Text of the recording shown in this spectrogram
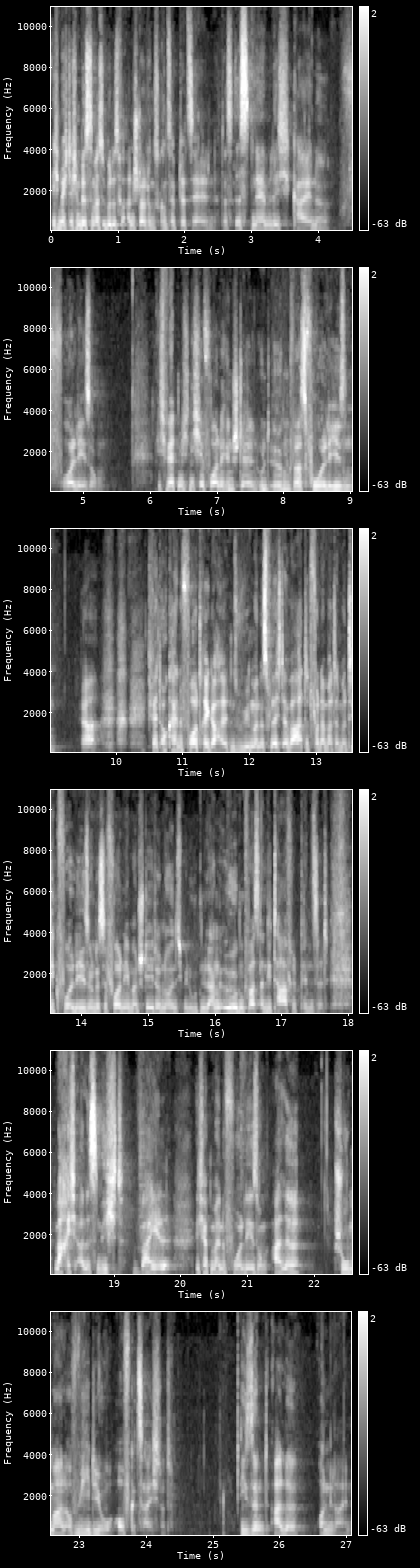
Ich möchte euch ein bisschen was über das Veranstaltungskonzept erzählen. Das ist nämlich keine Vorlesung. Ich werde mich nicht hier vorne hinstellen und irgendwas vorlesen. Ja? Ich werde auch keine Vorträge halten, so wie man es vielleicht erwartet von der Mathematikvorlesung, dass hier vorne jemand steht und 90 Minuten lang irgendwas an die Tafel pinselt. Mache ich alles nicht, weil ich habe meine Vorlesung alle schon mal auf Video aufgezeichnet. Die sind alle online.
